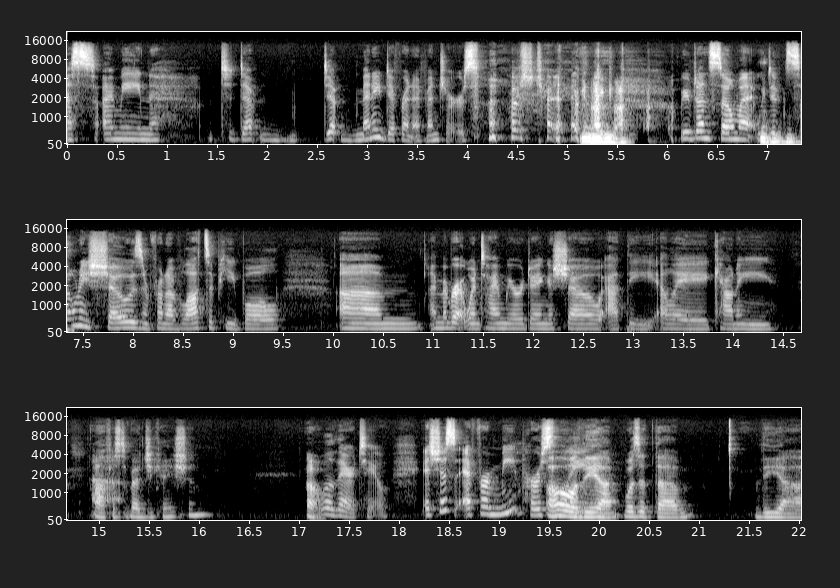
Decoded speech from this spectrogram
us, I mean, to de- di- many different adventures. I was trying to think, like, Mhm. we've done so much. We did so many shows in front of lots of people. Um, I remember at one time we were doing a show at the LA County Office um, of Education. Oh, Well, there too. It's just uh, for me personally. oh, the uh, was it the the uh,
